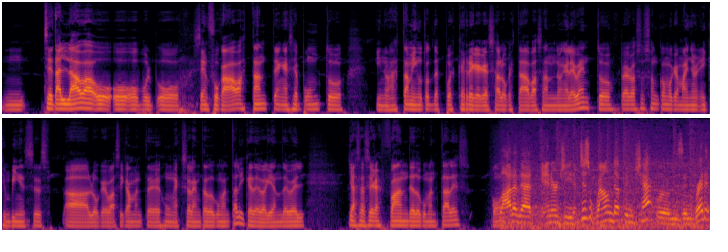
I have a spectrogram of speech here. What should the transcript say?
mm, se tardaba o, se enfocaba bastante en ese punto y no es hasta minutos después que regresa a lo que estaba pasando en el evento, pero esos son como que minor inconveniences a lo que básicamente es un excelente documental y que deberían de ver ya sea si eres fan de documentales A lot of that energy just wound up in chat rooms and Reddit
